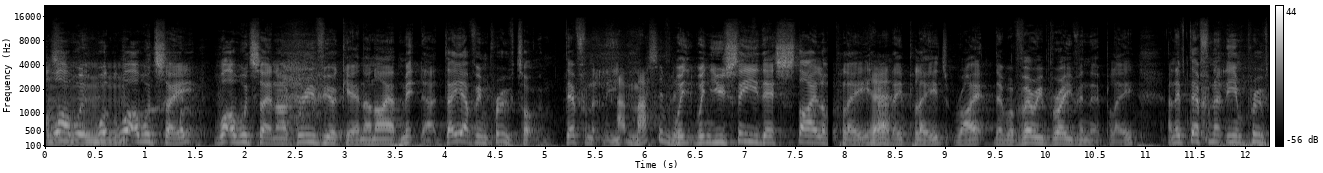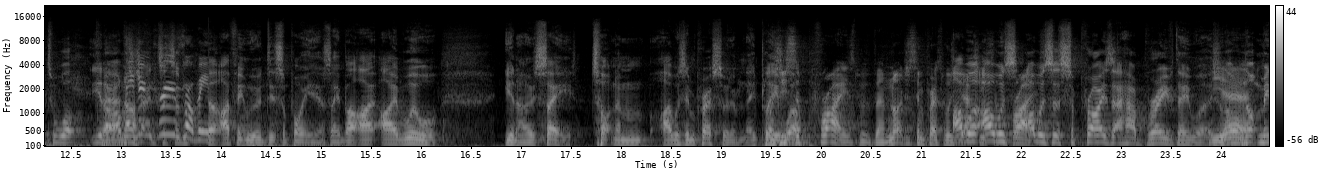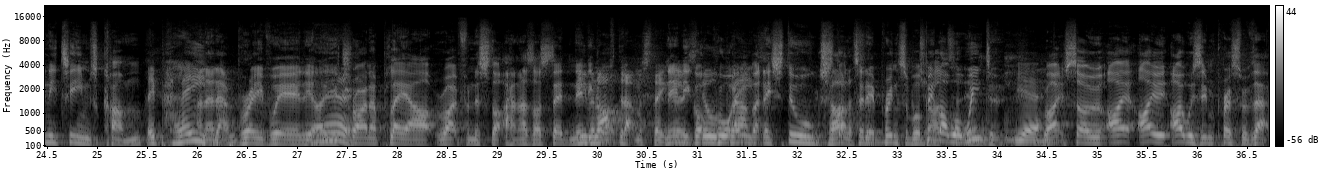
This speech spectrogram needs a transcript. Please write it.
What I, would, what, what I would say, what I would say, and I agree with you again, and I admit that they have improved Tottenham definitely Uh, massively. When, when you see their style of play, Yeah. how they played, right? They were very brave in their play, and they've definitely improved to what you know. I was They've chatting to Robbie. I think we were disappointed yesterday, but I, I will, you know, say Tottenham. I was impressed with them. They Was played you well. surprised with them? Not just impressed. Was you I was, I was, surprised? I was surprised at how brave they were. Yeah. Not, not many teams come. They played, and they're man. that brave where you know, Yeah. you're trying to play out right from the start. And as I said, nearly Even got, after that mistake, nearly though, got still caught out, but they still stuck to their principle, a bit like what we do. Yeah. Right. So I, I, I was impressed with that.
